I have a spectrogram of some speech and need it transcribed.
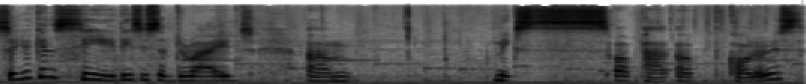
so you can see this is a dried um, mix of, of colors.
